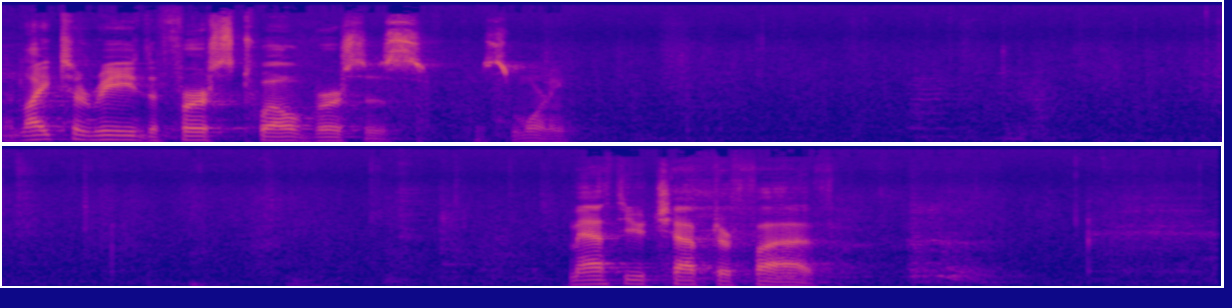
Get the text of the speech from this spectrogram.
I'd like to read the first 12 verses this morning. Matthew chapter 5.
